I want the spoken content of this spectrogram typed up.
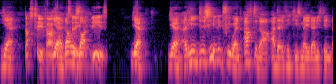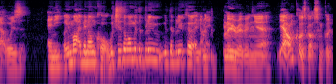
Yeah, that's 2000. Yeah, that was like- Jeez. Yeah, yeah, and he just he literally went after that. I don't think he's made anything that was any. It might have been Encore, which is the one with the blue with the blue curtain on With it. the blue ribbon, yeah. Yeah, Encore's got some good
